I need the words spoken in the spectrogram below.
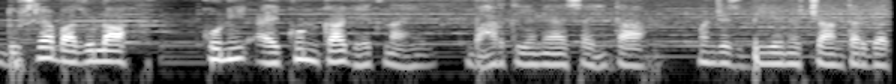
दुसऱ्या बाजूला कोणी ऐकून का घेत नाही? भारतीय न्यायसंहिता म्हणजेच बी एन एचच्या अंतर्गत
